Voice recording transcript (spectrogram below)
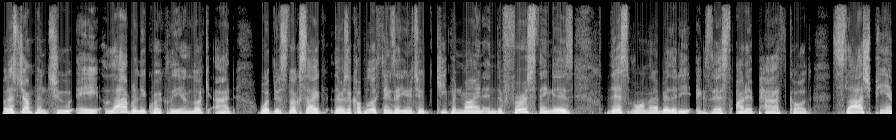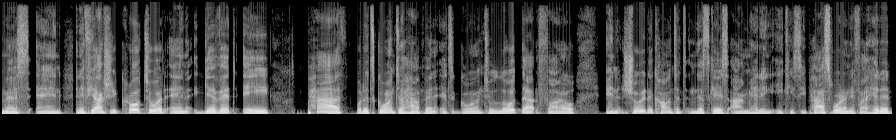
But let's jump into a lab really quickly and look at what this looks like. There's a couple of things that you need to keep in mind. And the first thing is this vulnerability exists on a path called slash PMS. And, and if you actually curl to it and give it a path, what it's going to happen, it's going to load that file and show you the content. In this case, I'm hitting etc password, and if I hit it,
